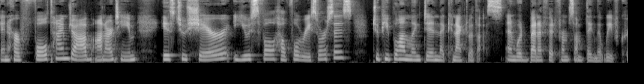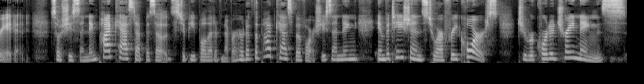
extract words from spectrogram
and her full time job on our team is to share useful, helpful resources to people on LinkedIn that connect with us and would benefit from something that we've created. So she's sending podcast episodes to people that have never heard of the podcast before. She's sending invitations to our free course, to recorded trainings,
